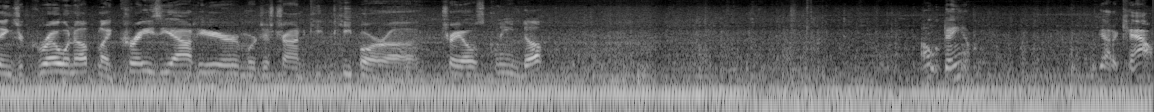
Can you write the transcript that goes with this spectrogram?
things are growing up like crazy out here and we're just trying to keep keep our uh, trails cleaned up. Oh damn, we got a cow.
